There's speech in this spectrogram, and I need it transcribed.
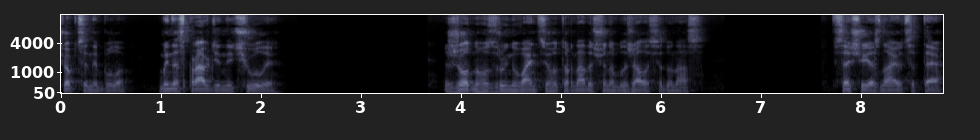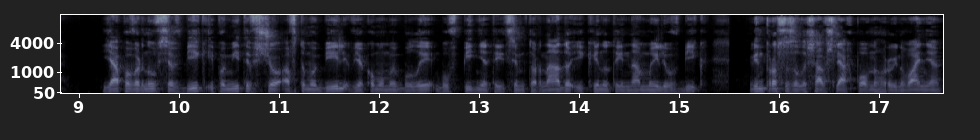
що б це не було, ми насправді не чули жодного зруйнувань цього торнадо, що наближалося до нас. Все, що я знаю, це те. Я повернувся в бік і помітив, що автомобіль, в якому ми були, був піднятий цим торнадо і кинутий на милю в бік. Він просто залишав шлях повного руйнування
